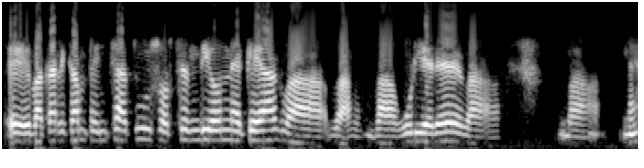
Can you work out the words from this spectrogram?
e, bakarrikan pentsatu sortzen dion nekeak, ba, ba, ba, guri ere, ba, ba, ne,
